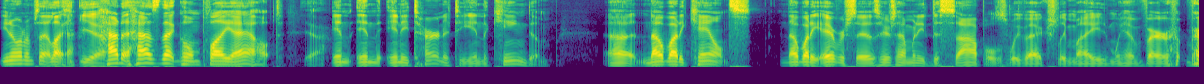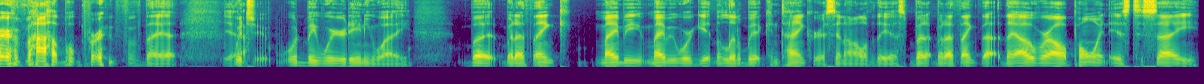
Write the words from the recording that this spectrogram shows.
You know what I'm saying? Like, Yeah. how do, how's that going to play out? Yeah. in in in eternity in the kingdom. Uh, nobody counts. Nobody ever says, "Here's how many disciples we've actually made," and we have ver- verifiable proof of that, Yeah. which would be weird anyway. But but I think maybe maybe we're getting a little bit cantankerous in all of this. But but I think the the overall point is to say,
